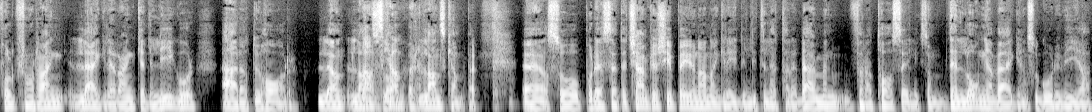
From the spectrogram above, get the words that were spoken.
folk från rang, lägre rankade ligor är att du har lan- landslag- Landskamper. landskamper. Eh, Så på det sättet. Championship är ju en annan grej. Det är lite lättare där, men för att ta sig liksom den långa vägen så går du via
